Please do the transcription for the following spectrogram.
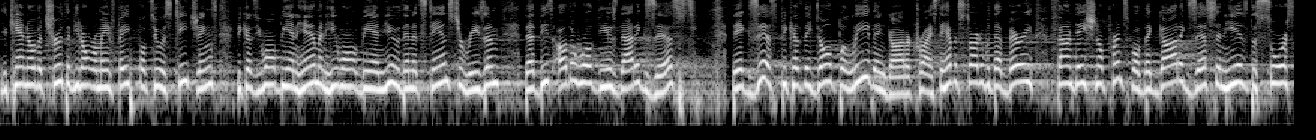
you can't know the truth if you don't remain faithful to his teachings because you won't be in him and he won't be in you, then it stands to reason that these other worldviews that exist they exist because they don't believe in God or Christ. They haven't started with that very foundational principle that God exists and He is the source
